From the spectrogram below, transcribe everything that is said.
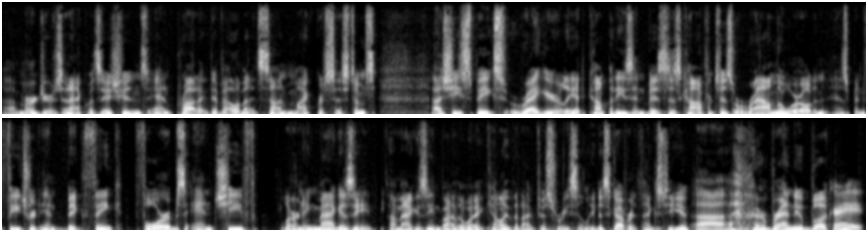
uh, mergers and acquisitions, and product development at Sun Microsystems. Uh, she speaks regularly at companies and business conferences around the world and has been featured in Big Think, Forbes, and Chief Learning Magazine. A magazine, by the way, Kelly, that I've just recently discovered, thanks to you. Uh, her brand new book, Great.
